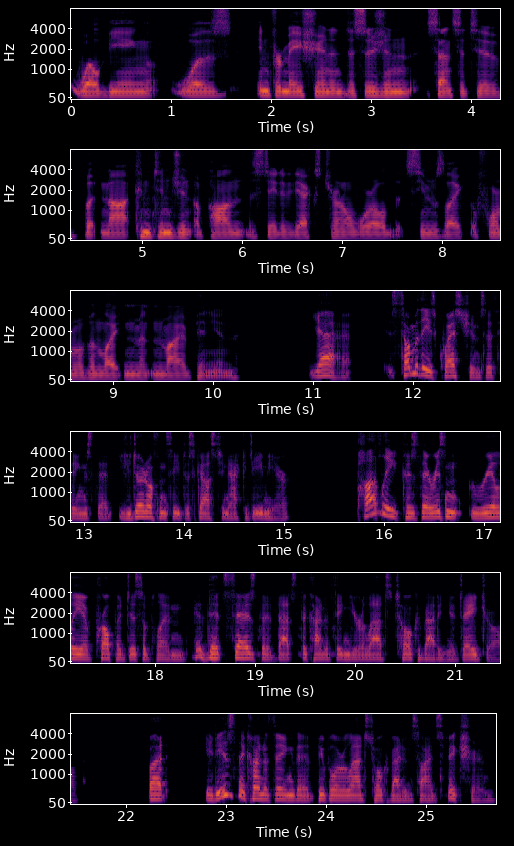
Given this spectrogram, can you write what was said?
well being was information and decision sensitive, but not contingent upon the state of the external world. That seems like a form of enlightenment, in my opinion. Yeah, some of these questions are things that you don't often see discussed in academia, partly because there isn't really a proper discipline that says that that's the kind of thing you're allowed to talk about in your day job. But it is the kind of thing that people are allowed to talk about in science fiction.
